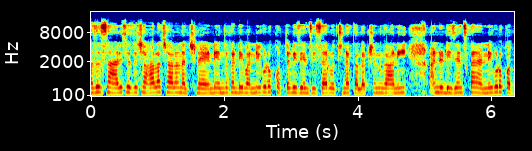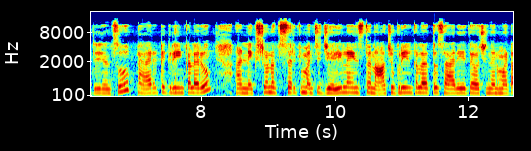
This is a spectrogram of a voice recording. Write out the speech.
అసలు శారీస్ అయితే చాలా చాలా నచ్చినాయండి. ఎందుకంటే ఇవన్నీ కూడా కొత్త డిజైన్స్ ఈసారి వచ్చిన కలెక్షన్ కానీ అండ్ డిజైన్స్ కానీ అన్నీ కూడా కొత్త designs. Parrot green colour. And next one వచ్చేసరికి మంచి జెరీ లైన్స్తో నాచు గ్రీన్ కలర్తో శారీ అయితే వచ్చిందనమాట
